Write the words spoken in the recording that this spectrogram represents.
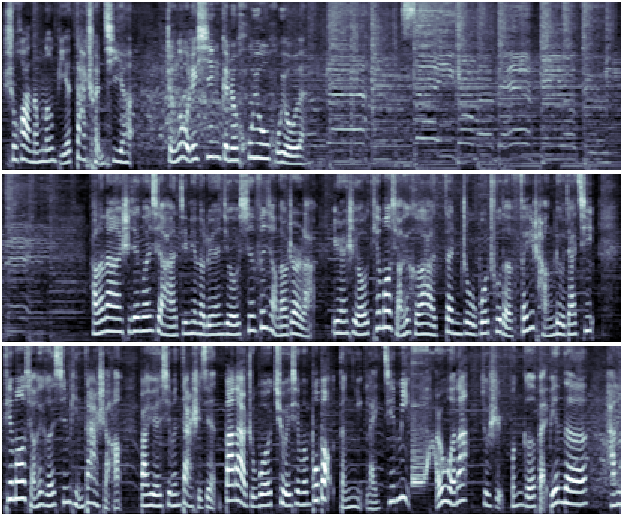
说话能不能别大喘气呀？整得我这心跟着忽悠忽悠的。好了，那时间关系啊，今天的留言就先分享到这儿了。依然是由天猫小黑盒啊赞助播出的非常六加七，天猫小黑盒新品大赏，八月新闻大事件，八大主播趣味新闻播报等你来揭秘。而我呢，就是风格百变的哈利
